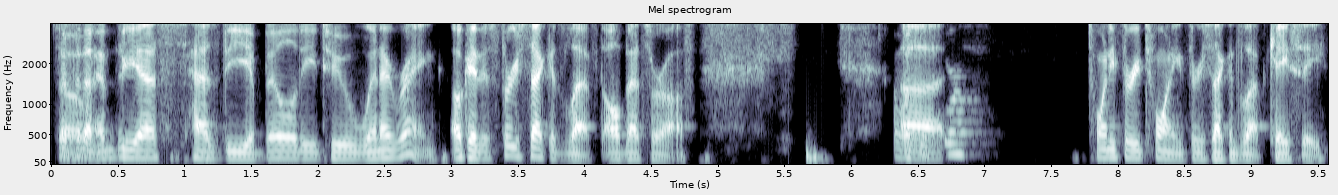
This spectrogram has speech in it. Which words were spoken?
So MVS has the ability to win a ring. Okay, there's three seconds left. All bets are off. What's uh, the score? 23 20, three seconds left. KC.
